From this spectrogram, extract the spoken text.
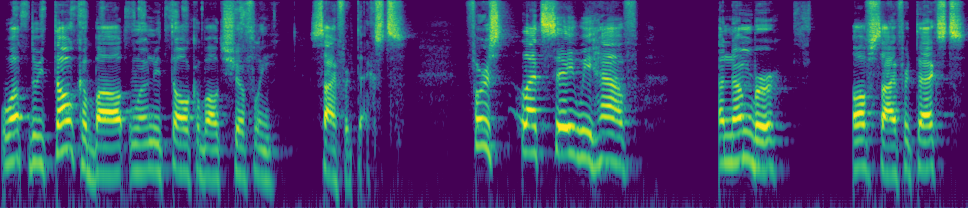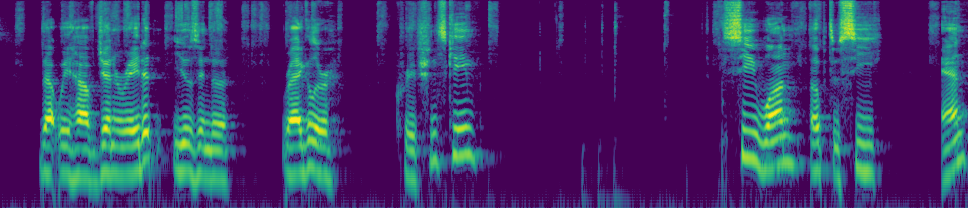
What do we talk about when we talk about shuffling ciphertexts? First, let's say we have a number of ciphertexts that we have generated using the regular encryption scheme, C1 up to Cn.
